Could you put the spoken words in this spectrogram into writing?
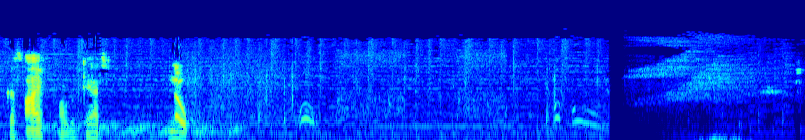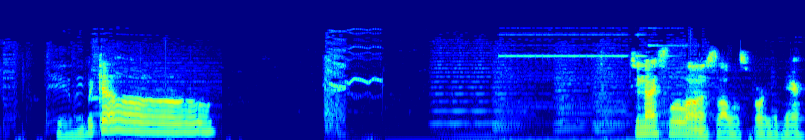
Because I forget. Nope. Here we go! Two nice little bonus levels for you there.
